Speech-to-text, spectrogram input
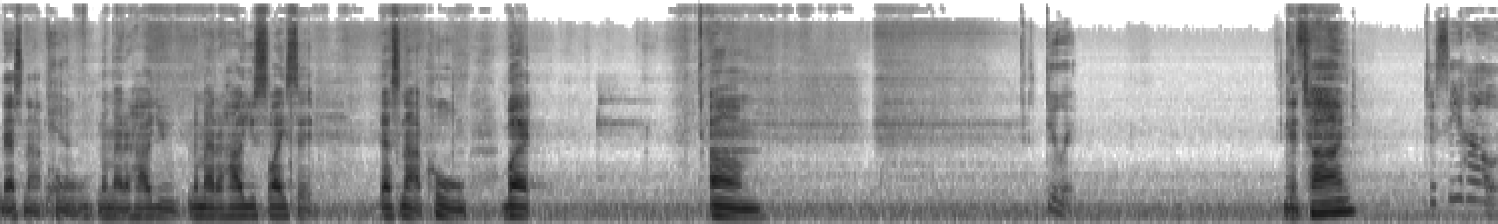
that's not Yeah. cool. No matter how you no matter how you slice it, that's not cool. But um Do it. the time Just see how.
